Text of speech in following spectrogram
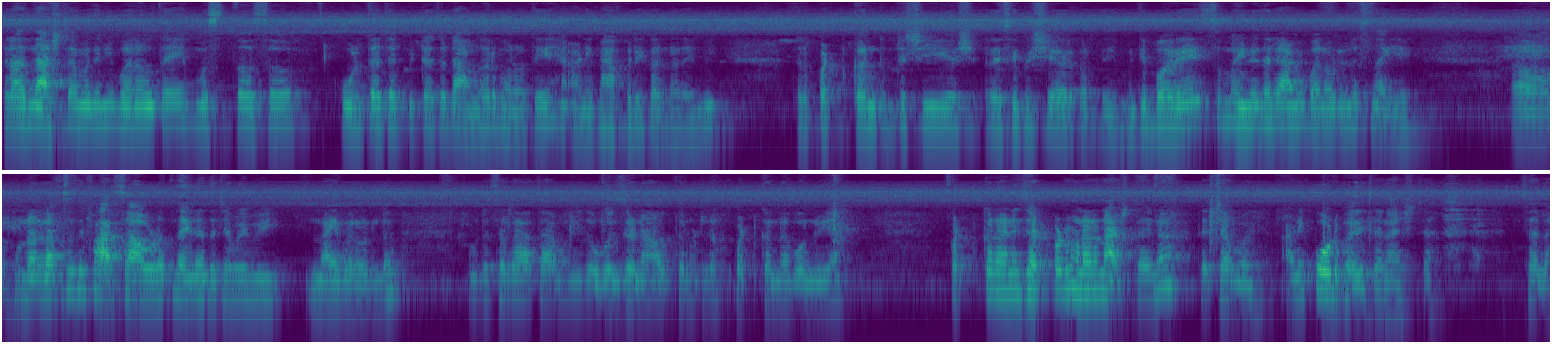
तर आज नाश्त्यामध्ये मी बनवते मस्त असं कोळत्याच्या पिठाचं डांगर बनवते आणि भाकरी करणार आहे मी. तर पटकन तुमच्याशी रेसिपी शेअर करते. म्हणजे बरेच महिने झाले आम्ही बनवलेलंच नाही आहे कुणाला कसं ते फारसं आवडत नाही ना त्याच्यामुळे मी नाही बनवलं. म्हटलं चला आता आम्ही दोघंच जण आहोत तर म्हटलं पटकन बनवूया. पटकन आणि झटपट होणारा नाश्ता आहे ना त्याच्यामुळे. आणि पोटभरीचा नाश्ता. चला.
